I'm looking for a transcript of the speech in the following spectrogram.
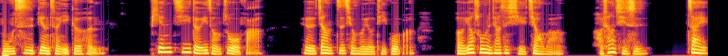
不是变成一个很偏激的一种做法，呃，像之前我们有提过嘛，呃，要说人家是邪教吗？好像其实，在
